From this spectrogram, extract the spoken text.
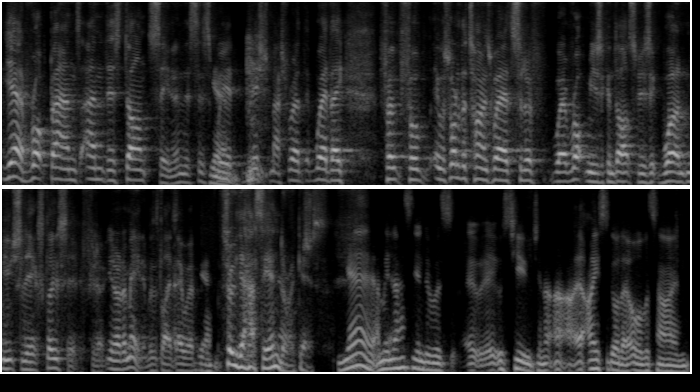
yeah, rock bands and this dance scene, and this is Yeah. weird mishmash where where they, for for it was one of the times where sort of where rock music and dance music weren't mutually exclusive. You know, you know what I mean? It was like they were. Yeah. through the hacienda, I guess. Yeah, I mean, the hacienda was it, it was huge, and I, I, I used to go there all the time.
